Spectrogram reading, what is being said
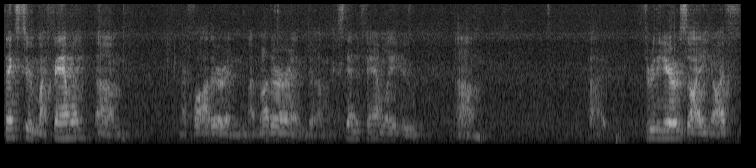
thanks to my family. Um, my father and my mother and um, extended family who um, uh, through the years I you know I've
